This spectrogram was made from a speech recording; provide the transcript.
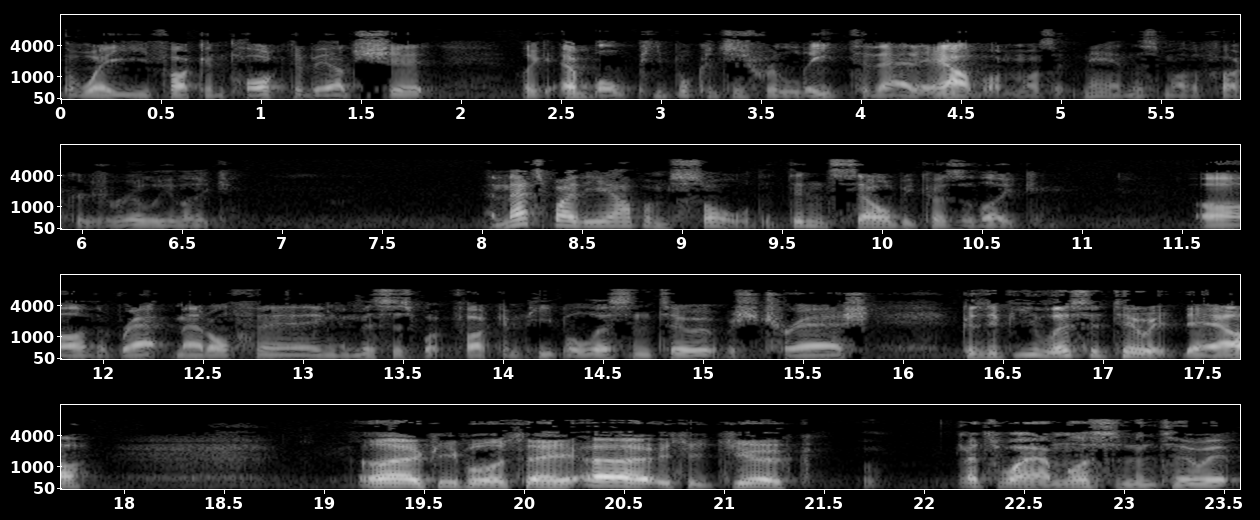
the way he fucking talked about shit. Like, eh, well, people could just relate to that album. I was like, man, this motherfucker's really like. And that's why the album sold. It didn't sell because of like, oh, the rap metal thing, and this is what fucking people listen to. It was trash. Because if you listen to it now, a lot of people will say, oh, it's a joke. That's why I'm listening to it.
